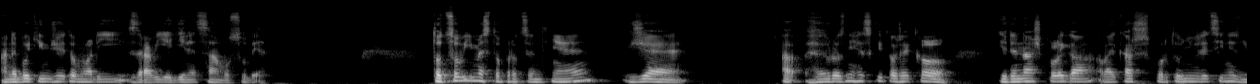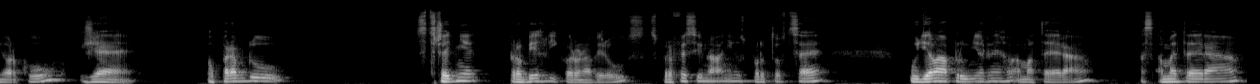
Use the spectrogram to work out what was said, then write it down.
anebo tím, že je to mladý, zdravý jedinec sám o sobě. To, co víme stoprocentně, že, a hrozně hezky to řekl jeden náš kolega, lékař sportovní medicíny z New Yorku, že opravdu středně proběhlý koronavirus z profesionálního sportovce udělá průměrného amatéra a z amatéra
